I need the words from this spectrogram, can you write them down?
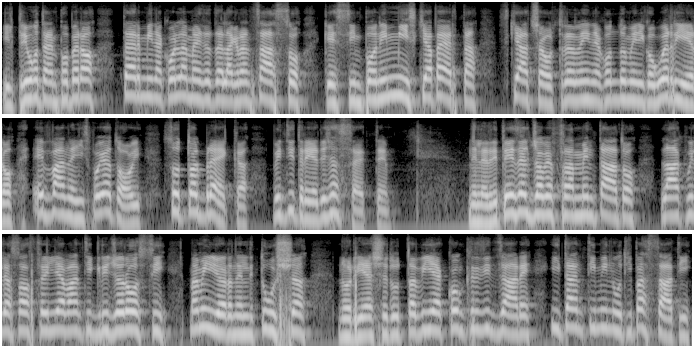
Il primo tempo però termina con la meta della Gran Sasso, che si impone in mischia aperta, schiaccia oltre la linea con Domenico Guerriero e va negli spogliatoi sotto al break, 23 a 17. Nella ripresa il gioco è frammentato, l'Aquila soffre gli avanti grigio-rossi, ma migliora nelle touche. Non riesce tuttavia a concretizzare i tanti minuti passati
